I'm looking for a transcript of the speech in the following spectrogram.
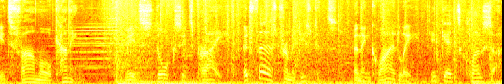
it's far more cunning. It stalks its prey, at first from a distance, and then quietly it gets closer,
